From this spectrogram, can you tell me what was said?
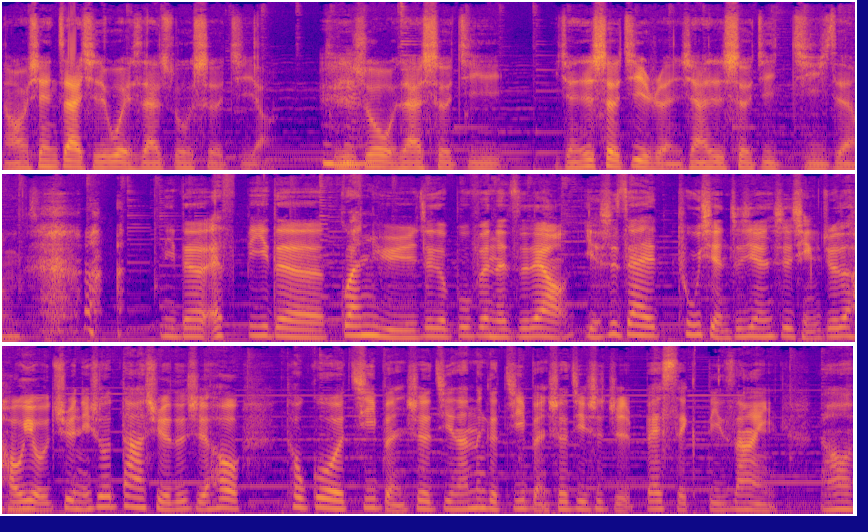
然后现在其实我也是在做设计啊，只是说我在设计。以前是设计人，现在是设计机这样子。你的 FB 的关于这个部分的资料也是在凸显这件事情，觉得好有趣。你说大学的时候透过基本设计，那那个基本设计是指 basic design，然后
